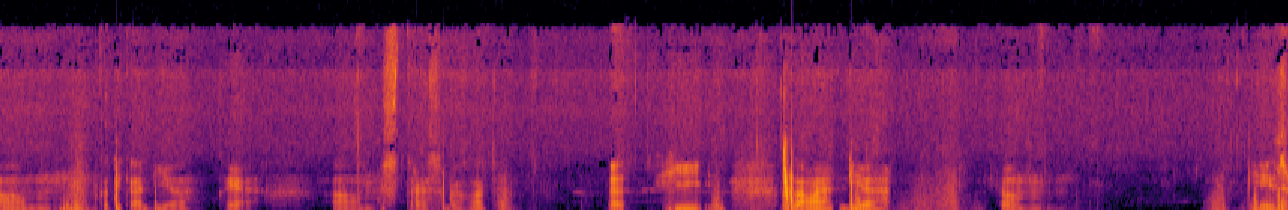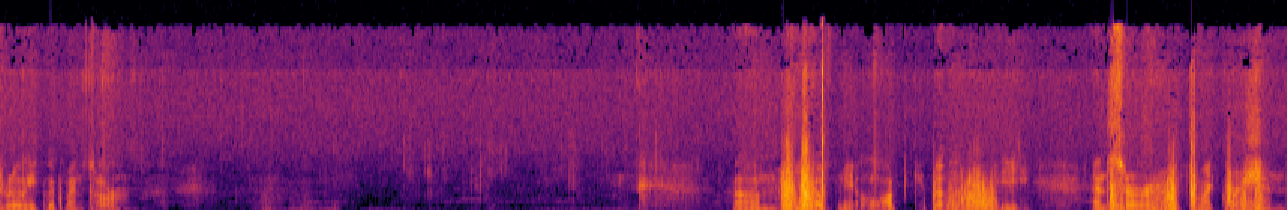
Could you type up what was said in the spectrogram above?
Um, ketika dia kayak um, stres banget uh, he pertama dia um, he is really good mentor. Um, he helped me a lot gitu. He answer to my questions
